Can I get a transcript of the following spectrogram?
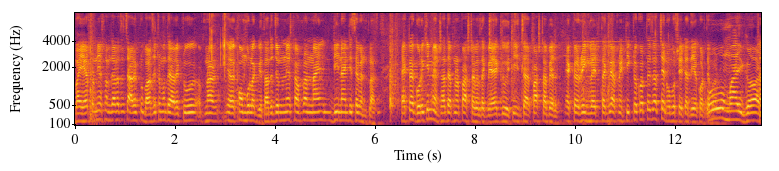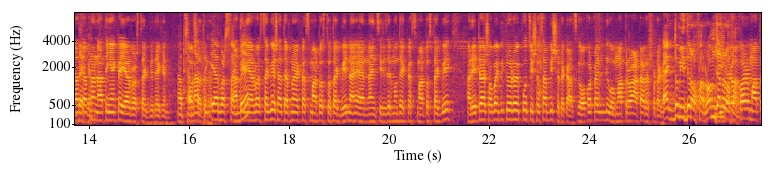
ভাই এরপর নিয়ে আসলাম যারা চাচ্ছে আর একটু বাজেটের মধ্যে আর একটু আপনার কম্বো লাগবে। তাদের জন্য নিয়ে আসলাম আপনার nine D ninety seven plus একটা ঘড়ি কিনবেন সাথে আপনার পাঁচটা বেল থাকবে। এক দুই তিন চার পাঁচটা বেল একটা রিং লাইট থাকবে আপনি টিকটক করতে যাচ্ছেন অবশ্যই এটা দিয়ে করতে ও পারবেন। মাই গড সাথে আপনার নাথিং একটা ইয়ারবাস থাকবে দেখেন। আচ্ছা, থাকবে। ইয়ারবাস থাকবে সাথে আপনার একটা স্মার্ট ওয়াচ তো থাকবে নাইন সিরিজের মধ্যে একটা স্মার্ট ওয়াচ থাকবে। আর এটা সবাই বিক্রি করবে পঁচিশশো ছাব্বিশশো টাকা। আজকে অফার প্রাইস দিব মাত্র আঠারোশো টাকা। একদম ঈদের অফার রমজানের অফার অফার মাত্র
